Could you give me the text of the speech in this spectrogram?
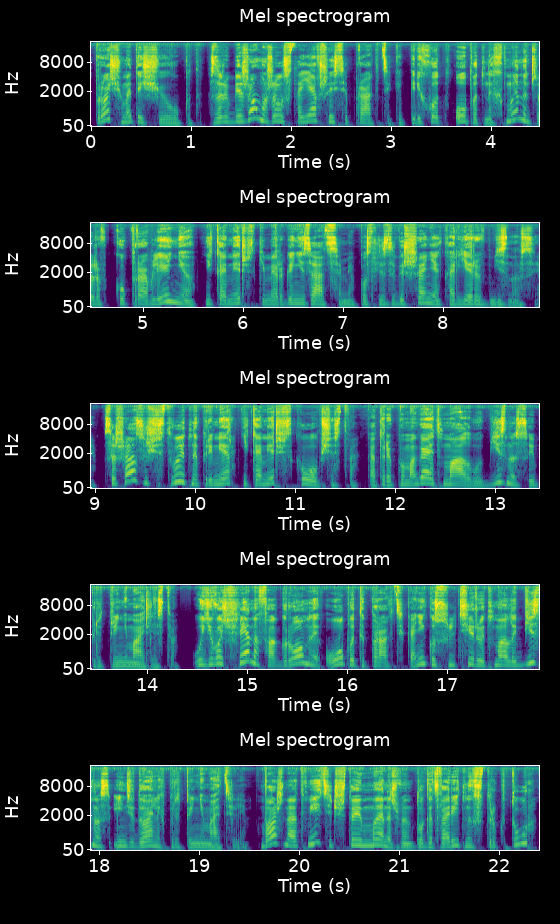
Впрочем, это еще и опыт. За рубежом уже устоявшаяся практика – переход опытных менеджеров к управлению некоммерческими организациями после завершения карьеры в бизнесе. В США существует, например, некоммерческое общество, которое помогает малому бизнесу и предпринимательству. У его членов огромный опыт и практика. Они консультируют малый бизнес и индивидуальных предпринимателей. Важно отметить, что и менеджмент благотворительных структур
